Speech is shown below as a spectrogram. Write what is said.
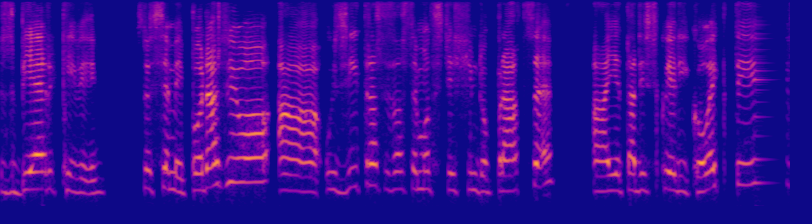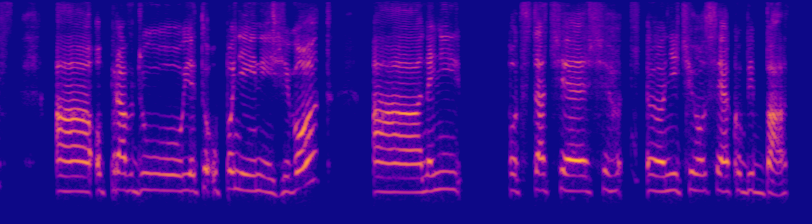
sběr kivy, což se mi podařilo a už zítra se zase moc těším do práce a je tady skvělý kolektiv a opravdu je to úplně jiný život a není podstatě všeho, uh, ničeho se jakoby bát.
